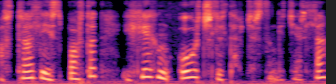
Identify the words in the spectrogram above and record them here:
Австралийн спортод ихээхэн өөрчлөлт авчирсан гэж ярьлаа.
